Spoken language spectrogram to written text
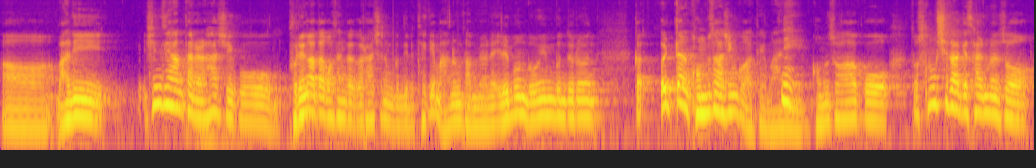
어, 많이 신세한탄을 하시고 불행하다고 생각을 하시는 분들이 되게 많은 반면에 일본 노인분들은 그러니까 일단 검소하신 것 같아요. 많이 네. 검소하고 또 성실하게 살면서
